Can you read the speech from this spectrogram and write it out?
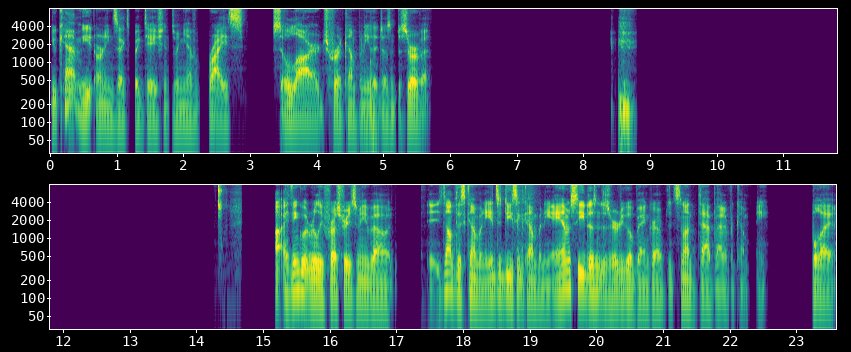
You can't meet earnings expectations when you have a price so large for a company that doesn't deserve it. I think what really frustrates me about it's not this company, it's a decent company. AMC doesn't deserve to go bankrupt. It's not that bad of a company. But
